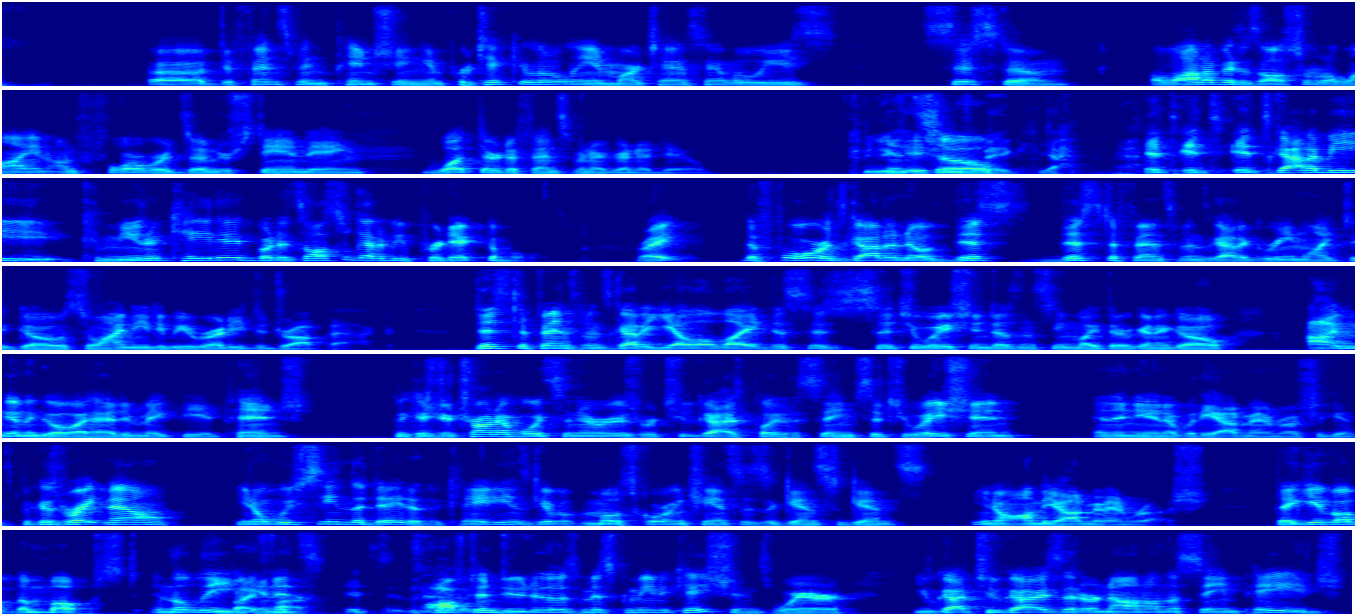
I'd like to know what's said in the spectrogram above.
uh, defensemen pinching, and particularly in Martin St. Louis' system, a lot of it is also reliant on forwards understanding what their defensemen are going to do. Communication so, is big, yeah. It, it's it's got to be communicated, but it's also got to be predictable. right? The forwards got to know this this defenseman's got a green light to go, so I need to be ready to drop back. This defenseman's got a yellow light. This situation doesn't seem like they're going to go. I'm going to go ahead and make the pinch because you're trying to avoid scenarios where two guys play the same situation and then you end up with the odd man rush against. Because right now, you know, we've seen the data. The Canadians give up the most scoring chances against against you know on the odd man rush. They give up the most in the league, By and far. it's it's often due to those miscommunications where you've got two guys that are not on the same page,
